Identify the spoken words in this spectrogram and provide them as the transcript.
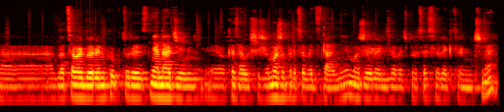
e, dla całego rynku, który z dnia na dzień e, okazało się, że może pracować zdalnie, może realizować procesy elektroniczne.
